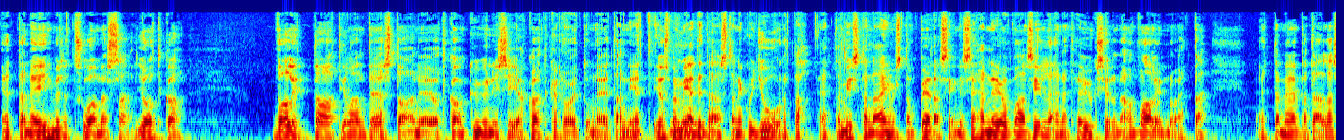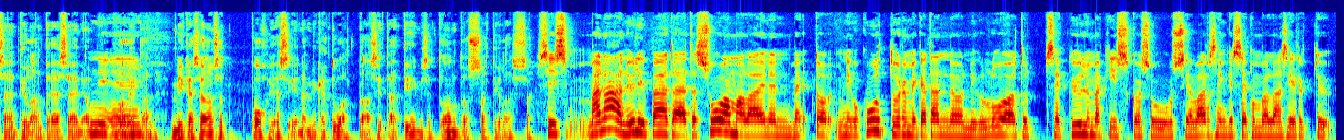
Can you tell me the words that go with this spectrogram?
että ne ihmiset Suomessa, jotka valittaa tilanteestaan ja jotka on kyynisiä ja katkeroituneita, niin että jos me mm. mietitään sitä niin kuin juurta, että mistä nämä ihmiset on peräisin, niin sehän ei ole vaan silleen, että he yksilönä on valinnut, että, että menenpä tällaiseen tilanteeseen ja Niin ei. valitan. Mikä se on se pohja siinä, mikä tuottaa sitä, että ihmiset on tuossa tilassa? Siis mä näen ylipäätään, että suomalainen me, to, niinku kulttuuri, mikä tänne on niinku luotu, se kylmäkiskosuus ja varsinkin se, kun me ollaan siirrytty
